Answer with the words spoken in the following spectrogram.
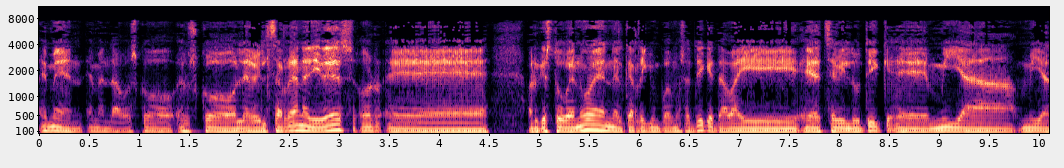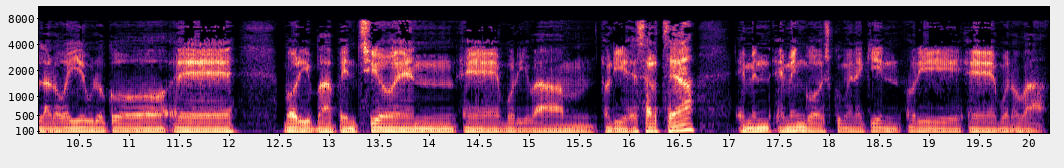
hemen, hemen dago, eusko, eusko legebiltzarrean edibez, hor, e, orkestu genuen, elkarrikin podemosetik, eta bai EH Bildutik e, mila, mila laro gehi euroko e, bori ba pentsioen e, bori ba hori ezartzea. Hemen hemengo eskumenekin hori e, bueno ba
